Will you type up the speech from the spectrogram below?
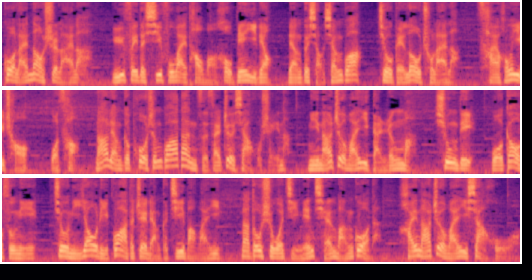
过来闹事来了！于飞的西服外套往后边一撩，两个小香瓜就给露出来了。彩虹一瞅，我操，哪两个破生瓜蛋子在这吓唬谁呢？你拿这玩意敢扔吗？兄弟，我告诉你，就你腰里挂的这两个鸡巴玩意，那都是我几年前玩过的，还拿这玩意吓唬我？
